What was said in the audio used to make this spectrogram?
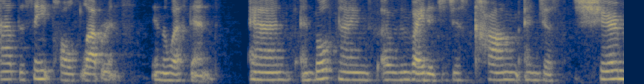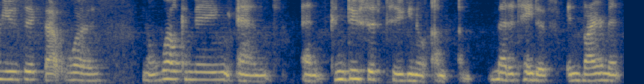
at the St. Paul's Labyrinth in the West End. And, and both times I was invited to just come and just share music that was you know welcoming and and conducive to you know a, a meditative environment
